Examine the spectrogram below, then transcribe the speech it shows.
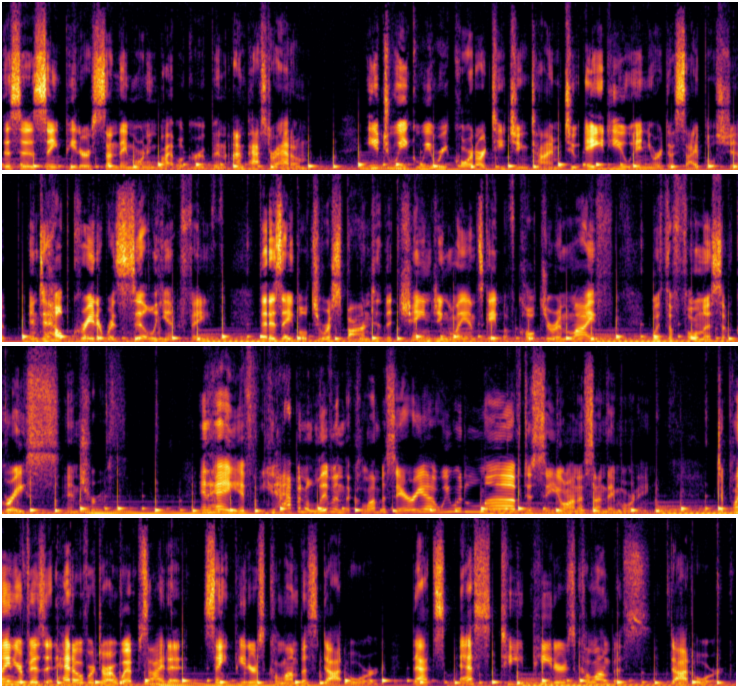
This is St. Peter's Sunday Morning Bible Group, and I'm Pastor Adam. Each week, we record our teaching time to aid you in your discipleship and to help create a resilient faith that is able to respond to the changing landscape of culture and life with the fullness of grace and truth. And hey, if you happen to live in the Columbus area, we would love to see you on a Sunday morning. To plan your visit, head over to our website at stpeterscolumbus.org. That's stpeterscolumbus.org.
